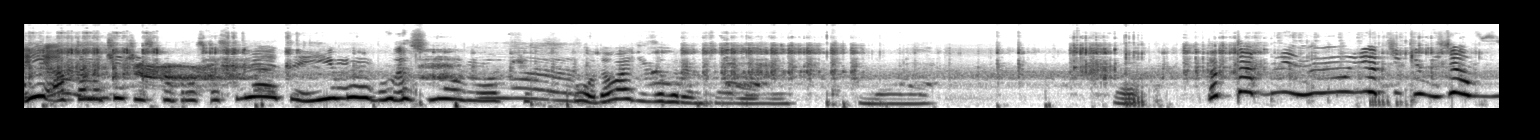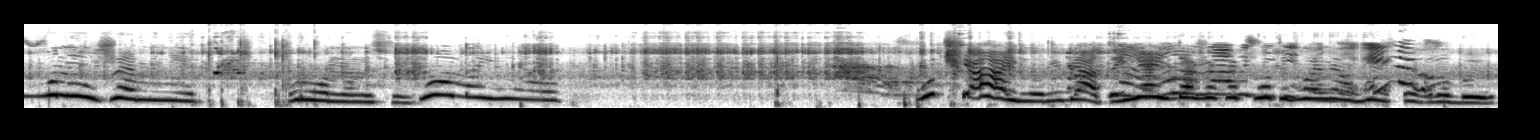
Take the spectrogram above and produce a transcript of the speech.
и автоматически просто стреляйте, и ему будет сложно вообще. О, давайте заберем это оружие. Да. О. Так так, блин, ну я тільки взяв, вони вже мені урон нанесли. Ё-моё. Случайно, ребята, я и даже хочу ти двойне убийство зробив.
